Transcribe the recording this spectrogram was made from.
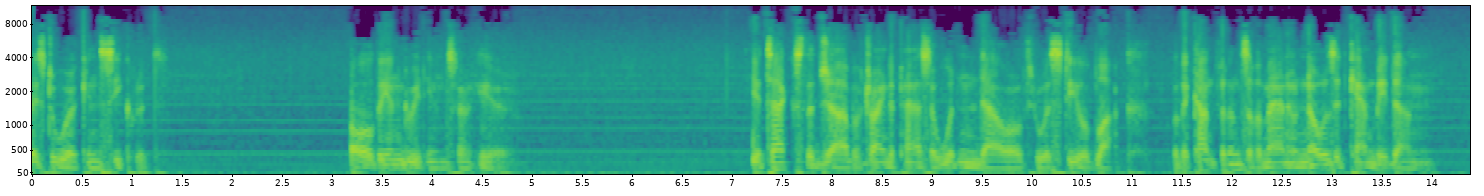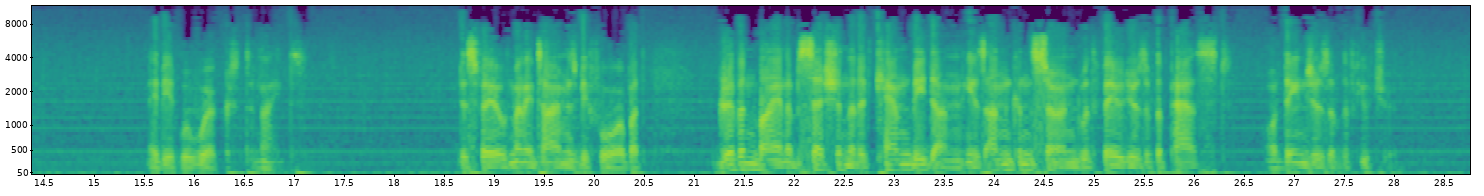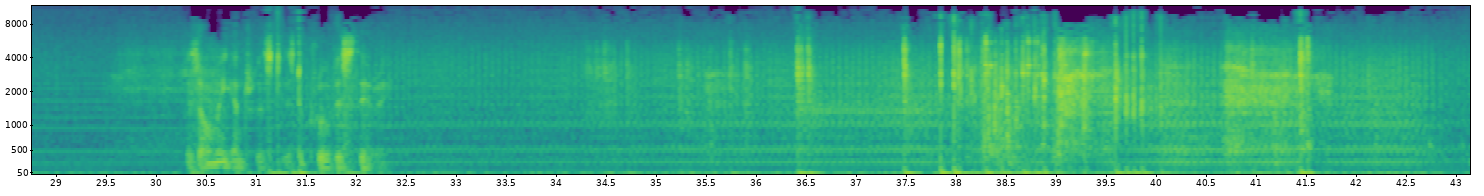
place to work in secret. All the ingredients are here. He attacks the job of trying to pass a wooden dowel through a steel block with the confidence of a man who knows it can be done. Maybe it will work tonight. It has failed many times before, but driven by an obsession that it can be done, he is unconcerned with failures of the past or dangers of the future. His only interest is to prove his theory.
